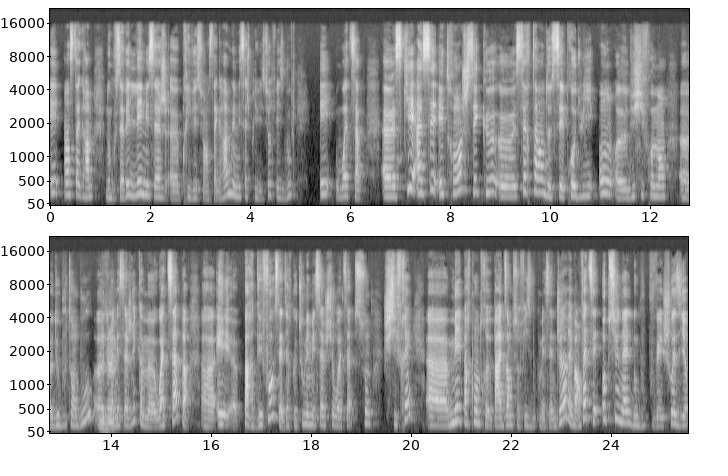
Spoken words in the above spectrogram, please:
et Instagram. Donc vous savez, les messages privés sur Instagram, les messages privés sur Facebook et WhatsApp. Euh, ce qui est assez étrange, c'est que euh, certains de ces produits ont euh, du chiffrement de bout en bout de la mhm. messagerie, comme WhatsApp, et par défaut, c'est-à-dire que tous les messages sur WhatsApp sont chiffrés. mais par contre, par exemple sur Facebook Messenger, et eh ben, en fait c'est optionnel, donc vous pouvez choisir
